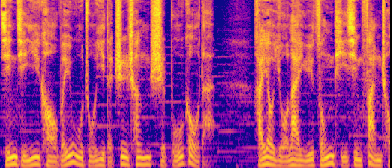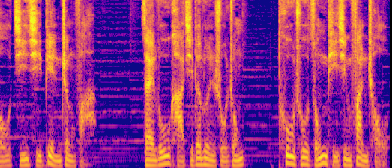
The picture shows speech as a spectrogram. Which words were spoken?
仅仅依靠唯物主义的支撑是不够的。还要有赖于总体性范畴及其辩证法。在卢卡奇的论述中，突出总体性范畴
